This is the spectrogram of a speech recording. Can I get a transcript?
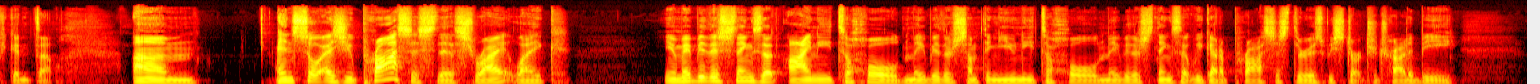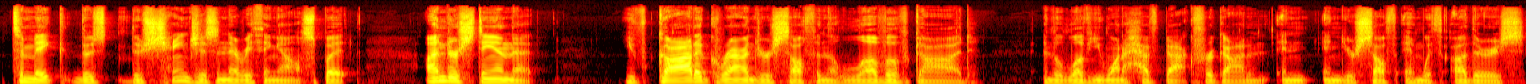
you can tell. Um, and so as you process this, right, like you know maybe there's things that i need to hold maybe there's something you need to hold maybe there's things that we got to process through as we start to try to be to make those those changes and everything else but understand that you've got to ground yourself in the love of god and the love you want to have back for god and, and, and yourself and with others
